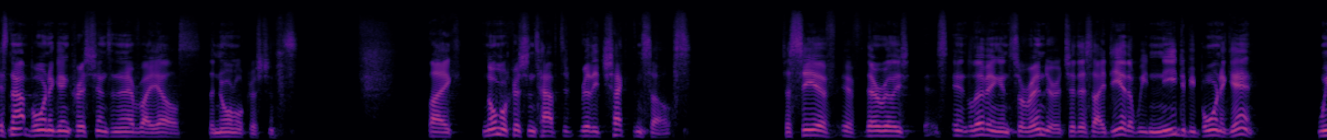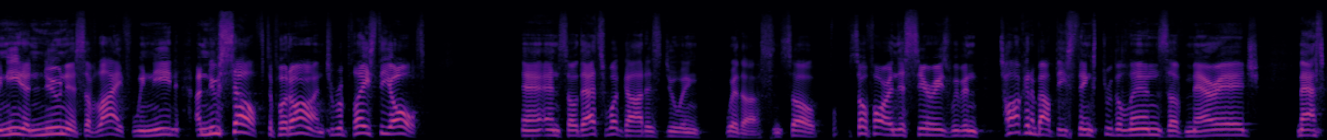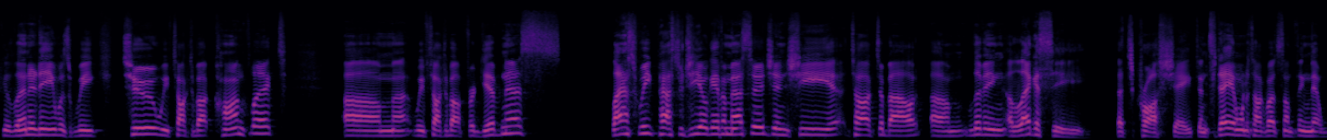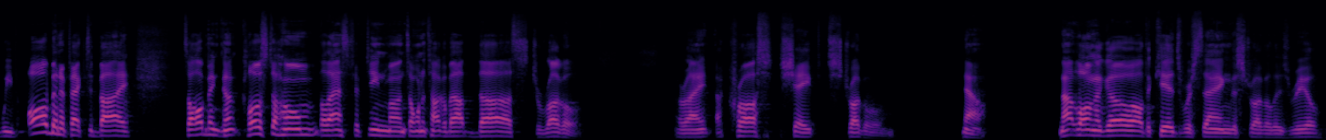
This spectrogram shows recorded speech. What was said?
It's not born again Christians and then everybody else, the normal Christians. like, normal Christians have to really check themselves to see if, if they're really living in surrender to this idea that we need to be born again. We need a newness of life. We need a new self to put on to replace the old. And, and so that's what God is doing with us. And so, so far in this series, we've been talking about these things through the lens of marriage. Masculinity was week two. We've talked about conflict. Um, we've talked about forgiveness. Last week, Pastor Gio gave a message and she talked about um, living a legacy that's cross shaped. And today I want to talk about something that we've all been affected by. It's all been close to home the last 15 months. I want to talk about the struggle, all right? A cross shaped struggle. Now, not long ago, all the kids were saying the struggle is real.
